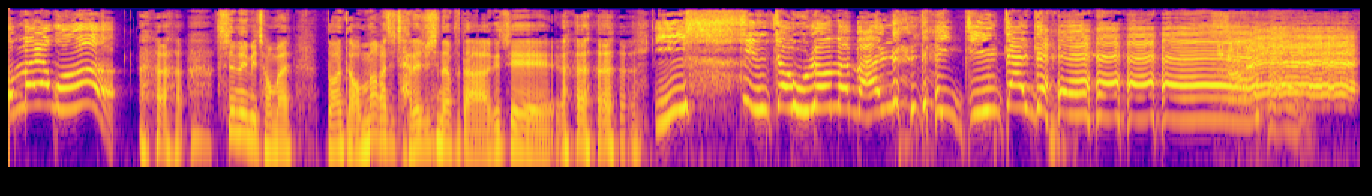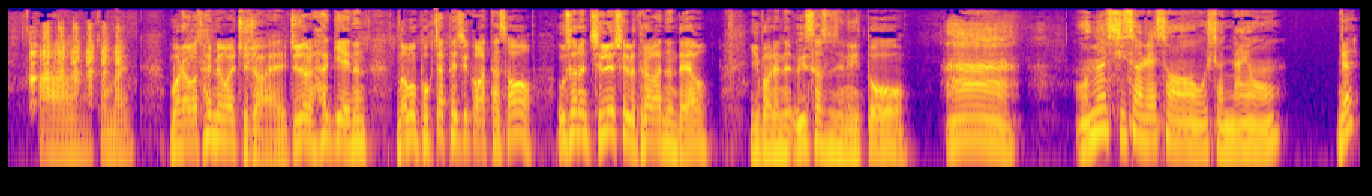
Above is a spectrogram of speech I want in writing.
엄마라고! 수녀님이 정말 너한테 엄마같이 잘해주시나 보다. 그치? 이 진짜 우리 엄마 맞는데 진짜네. 아, 정말. 뭐라고 설명을 주절주절 하기에는 너무 복잡해질 것 같아서 우선은 진료실로 들어갔는데요. 이번에는 의사 선생님이 또, 아, 어느 시설에서 오셨나요? 예?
